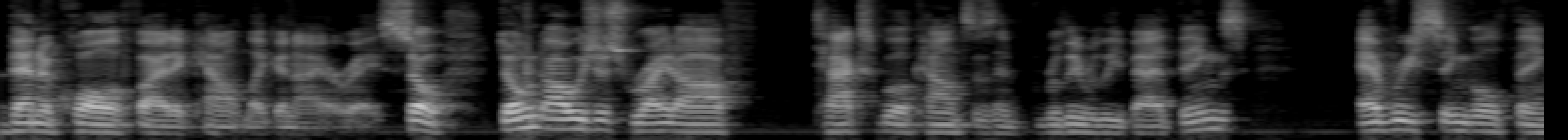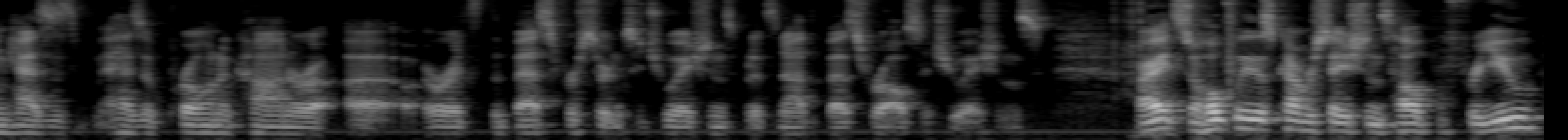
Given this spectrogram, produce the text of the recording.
than a qualified account like an IRA. So don't always just write off taxable accounts as really really bad things. Every single thing has has a pro and a con or uh, or it's the best for certain situations but it's not the best for all situations. All right so hopefully this conversation is helpful for you.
